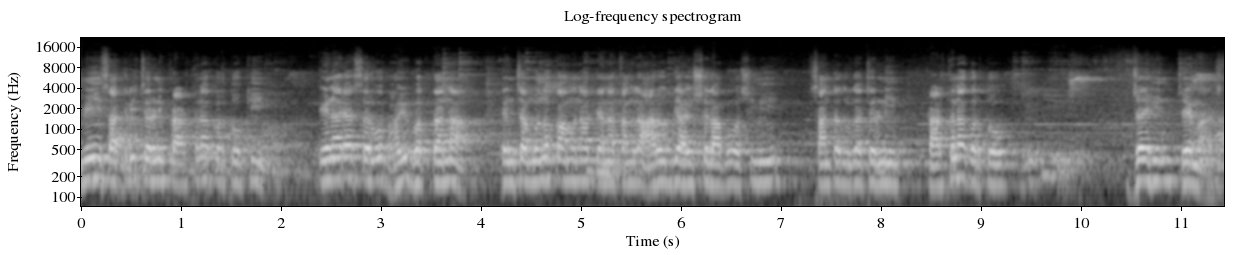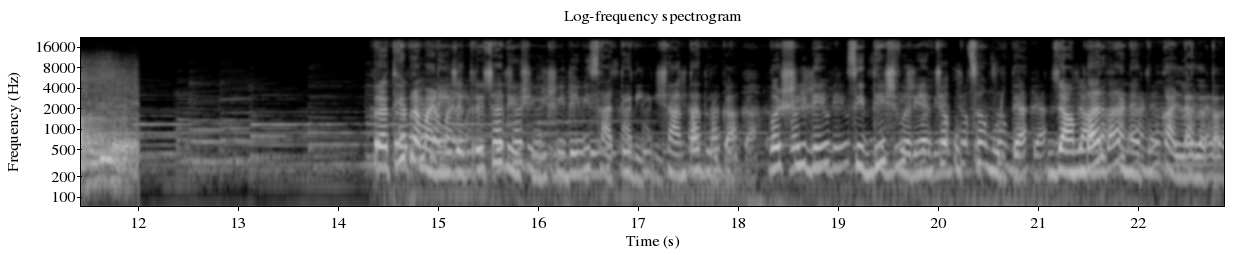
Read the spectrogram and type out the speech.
मी सात्रीचरणी प्रार्थना करतो की येणाऱ्या सर्व भाविक भक्तांना त्यांच्या मनोकामना त्यांना चांगलं आरोग्य आयुष्य लाभो अशी मी शांतादुर्गाचरणी प्रार्थना करतो. जय हिंद जय महाराष्ट्र. प्रथेप्रमाणे जत्रेच्या दिवशी श्रीदेवी सातेरी शांतादुर्गा व श्रीदेव सिद्धेश्वर यांच्या उत्सव मूर्त्या जामदार खाण्यातून काढल्या जातात.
